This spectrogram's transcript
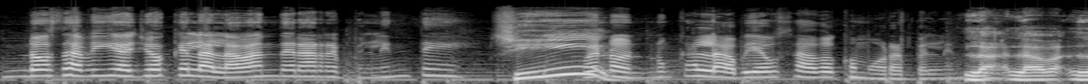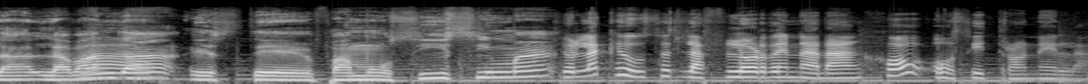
no sabía yo que la lavanda era repelente. Sí. Bueno, nunca la había usado como repelente. La, la, lavanda, este, famosísima. Yo la que uso es la flor de naranjo o citronela.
